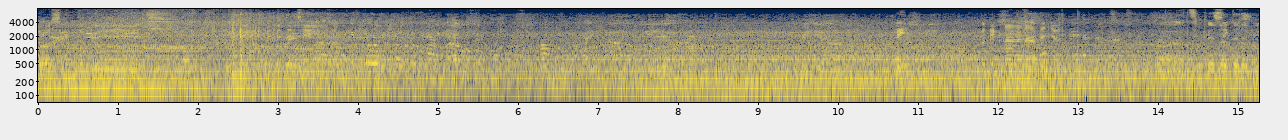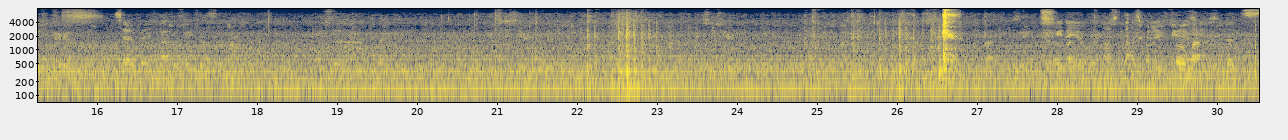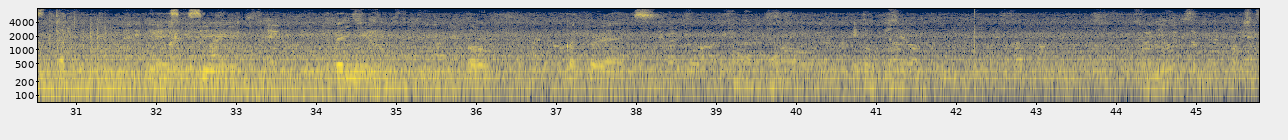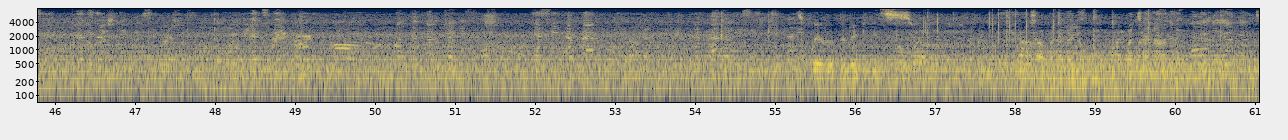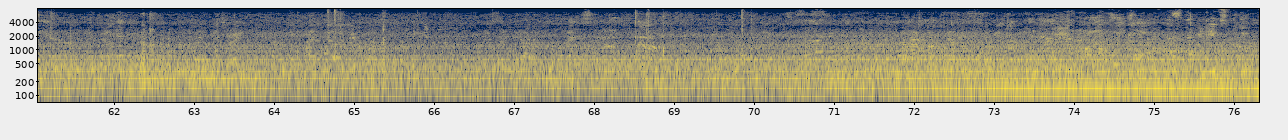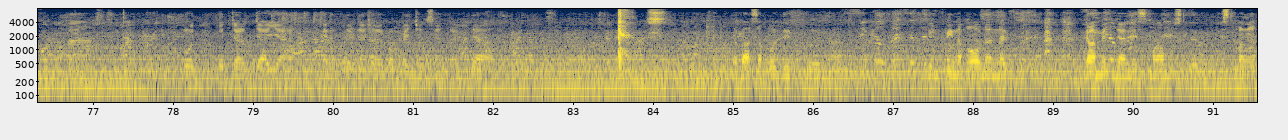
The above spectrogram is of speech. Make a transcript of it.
Crossing the Putrajaya International Convention Center. Yeah. Nabasa ko dito na yung pinakauna naggamit niyan is mga Muslim. Islam. Mga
